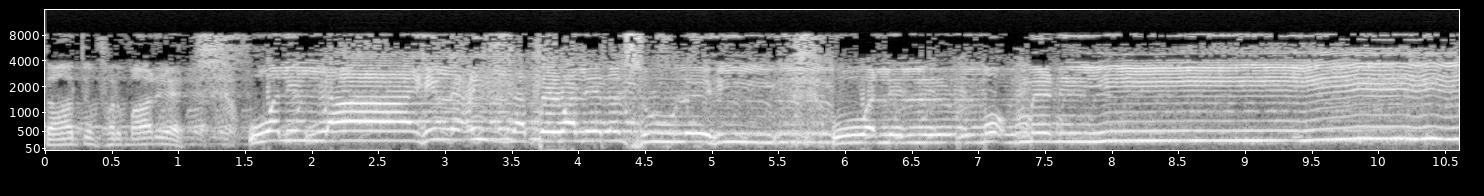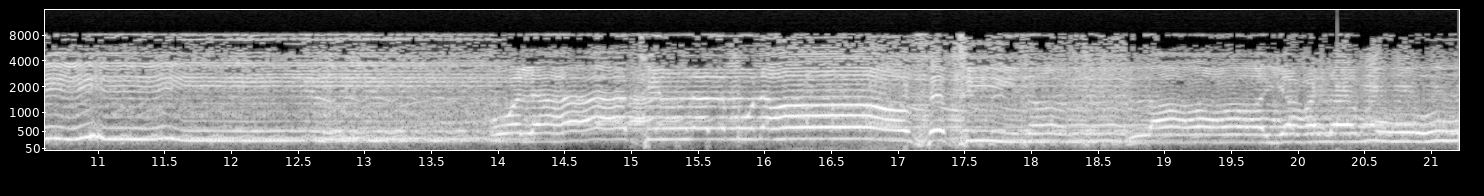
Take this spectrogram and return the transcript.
تا تے فرما رہا ہے۔ وللہ العزت ولرسولہ وللمؤمنین ولكن المنافقين لا يعلمون۔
